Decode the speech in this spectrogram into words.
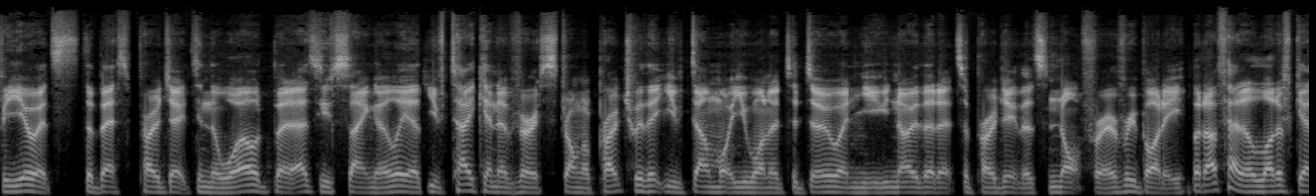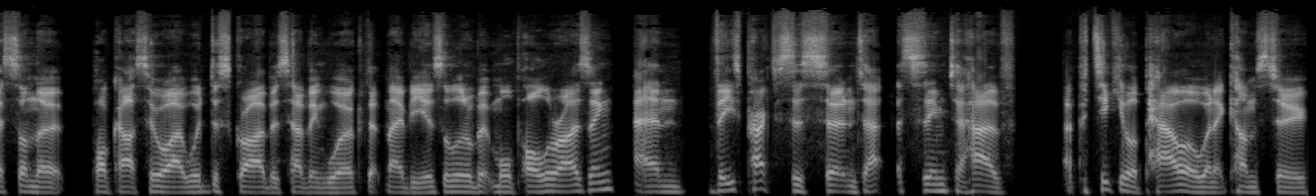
for you, it's the best project in the world. But as you were saying earlier, you've taken a very strong approach with it. You've done what you wanted to do, and you know that it's a project that's not for everybody. But I've had a lot of guests on the podcast who I would describe as having work that maybe is a little bit more polarizing. And these practices certain to, seem to have a particular power when it comes to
